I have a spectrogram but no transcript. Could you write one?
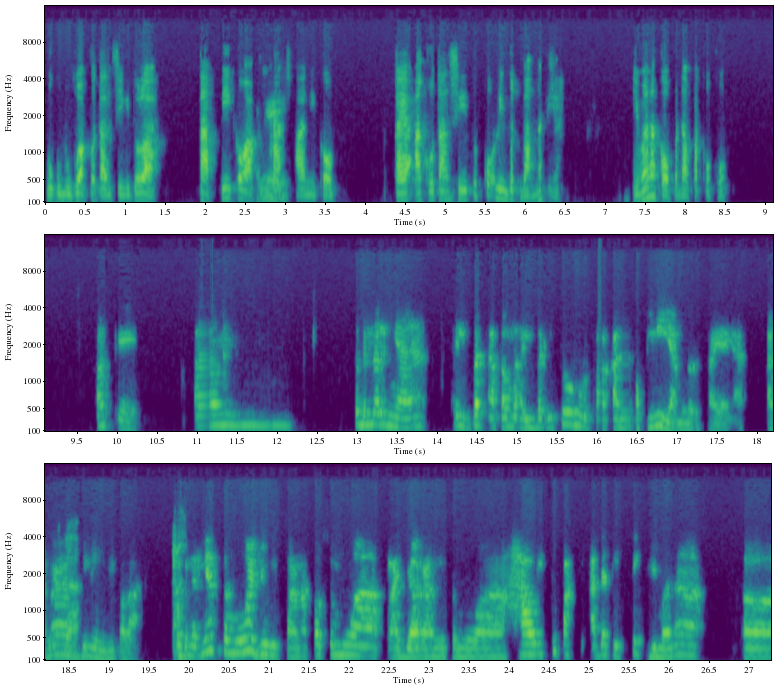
buku-buku akuntansi gitulah. Tapi kok aku Oke. ngerasa nih kok kayak akuntansi itu kok ribet banget ya. Gimana kok pendapat Koko? Oke. Em, sebenarnya ribet atau nggak ribet itu merupakan opini ya menurut saya ya. Karena Ya. begini Nikola, sebenarnya semua jurusan atau semua pelajaran, semua hal itu pasti ada titik di mana eh,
